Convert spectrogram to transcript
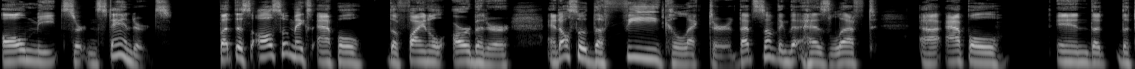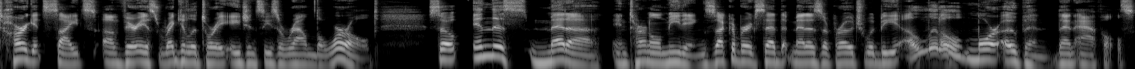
all meet certain standards. But this also makes Apple the final arbiter and also the fee collector. That's something that has left uh, Apple in the, the target sights of various regulatory agencies around the world. So, in this Meta internal meeting, Zuckerberg said that Meta's approach would be a little more open than Apple's.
